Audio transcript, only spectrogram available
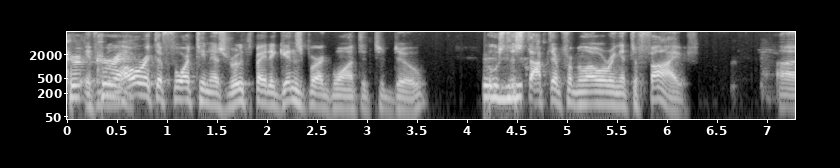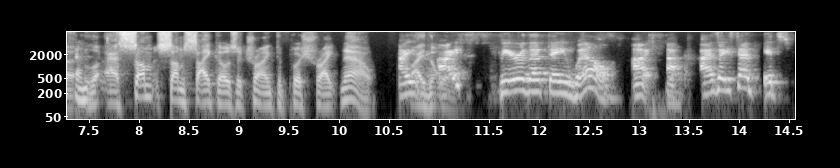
Cor- if correct. you lower it to 14, as Ruth Bader Ginsburg wanted to do, who's mm-hmm. to stop them from lowering it to five? Uh, and, as some some psychos are trying to push right now. I, I fear that they will. I, I, as I said, it's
